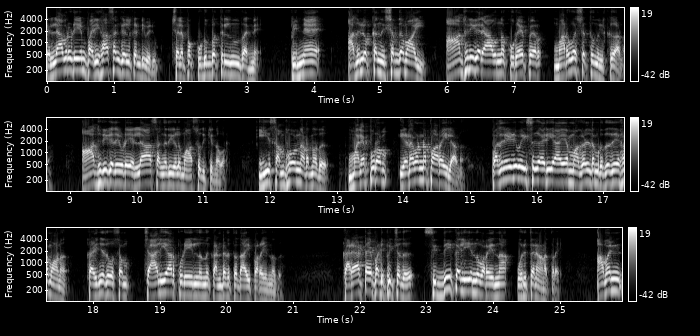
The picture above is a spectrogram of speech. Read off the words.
എല്ലാവരുടെയും പരിഹാസം കേൾക്കേണ്ടി വരും. ചിലപ്പോൾ കുടുംബത്തിൽ നിന്ന് തന്നെ. പിന്നെ അതിലൊക്കെ നിശബ്ദമായി ആധുനികരാവുന്ന കുറേ പേർ മറുവശത്ത് നിൽക്കുകയാണ്. ആധുനികതയുടെ എല്ലാ സംഗതികളും ആസ്വദിക്കുന്നവർ. ഈ സംഭവം നടന്നത് മലപ്പുറം എടവണ്ണപ്പാറയിലാണ് പതിനേഴ് വയസ്സുകാരിയായ മകളുടെ മൃതദേഹമാണ് കഴിഞ്ഞ ദിവസം ചാലിയാർ പുഴയിൽ നിന്ന് കണ്ടെടുത്തതായി പറയുന്നത്. കരാട്ടെ പഠിപ്പിച്ചത് സിദ്ദീഖ് അലി എന്ന് പറയുന്ന ഒരുത്തനാണത്രേ. അവൻ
